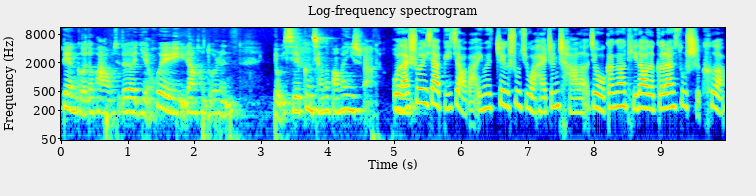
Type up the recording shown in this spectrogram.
变革的话，我觉得也会让很多人有一些更强的防范意识吧。我来说一下比较吧，因为这个数据我还真查了。就我刚刚提到的格兰素史克，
